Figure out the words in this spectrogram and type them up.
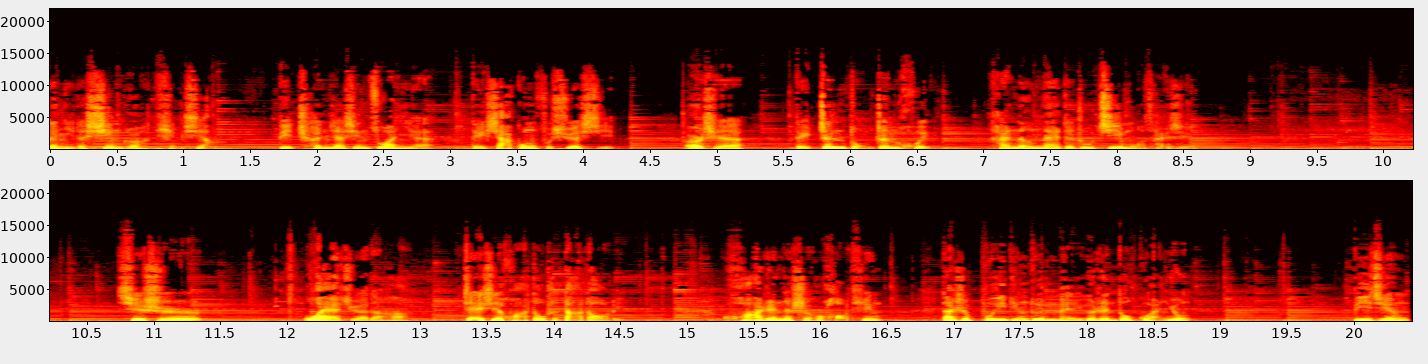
跟你的性格挺像，得沉下心钻研，得下功夫学习，而且得真懂真会，还能耐得住寂寞才行。其实，我也觉得哈，这些话都是大道理。夸人的时候好听，但是不一定对每个人都管用。毕竟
